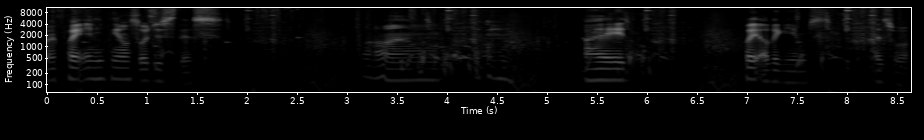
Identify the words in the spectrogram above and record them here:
Do I play anything else or just this? Um, I play other games as well.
